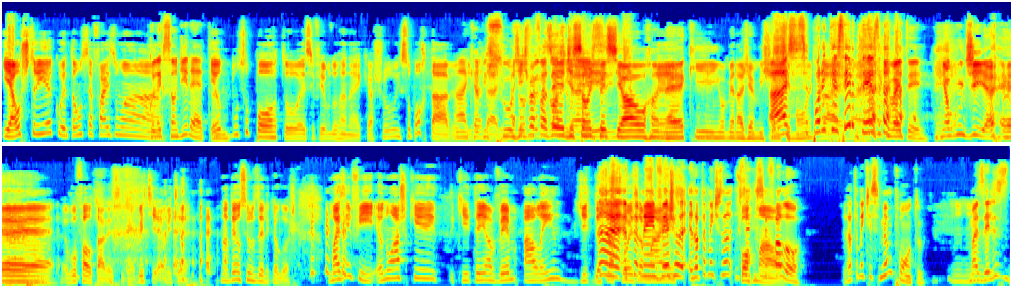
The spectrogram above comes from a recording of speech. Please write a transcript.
E é austríaco, então você faz uma. Conexão direta. Eu né? não suporto esse filme do Hanek, eu acho insuportável. Ah, que verdade. absurdo. A gente vai fazer edição aí. especial é. em homenagem a Michel ah, Simone. Você pode ter certeza vai. que vai ter. em algum dia. É... Eu vou faltar nesse dia. Mentira, mentira. Não, tem os filmes dele que eu gosto. Mas enfim, eu não acho que, que tenha a ver além de, dessa não, coisa eu também mais vejo exatamente isso que você falou. Exatamente esse mesmo ponto. Uhum. Mas eles,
